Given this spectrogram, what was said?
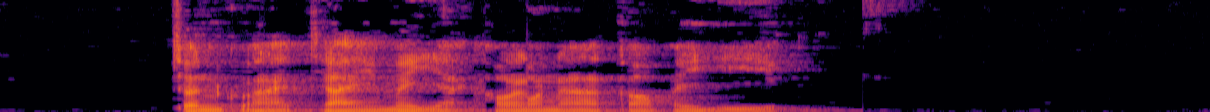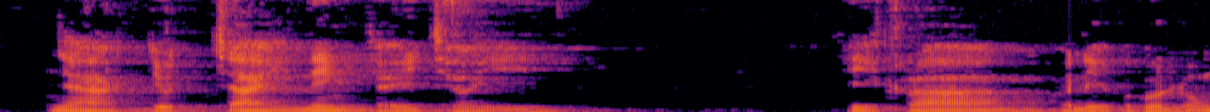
ๆจนกว่าใจไม่อยากภาวนาต่อไปอีก อยากหยุดใจนิ่งเฉยๆอีกครางพระเดชพระคุณหลวง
